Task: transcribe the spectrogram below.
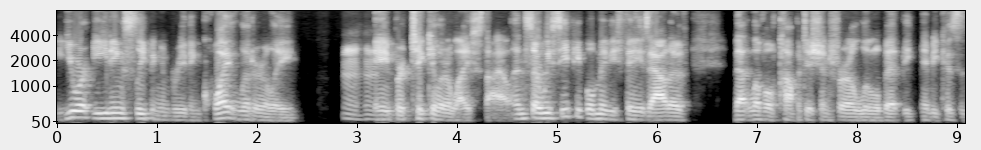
you are eating, sleeping, and breathing quite literally Mhm. a particular lifestyle. And so we see people maybe phase out of that level of competition for a little bit, maybe because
